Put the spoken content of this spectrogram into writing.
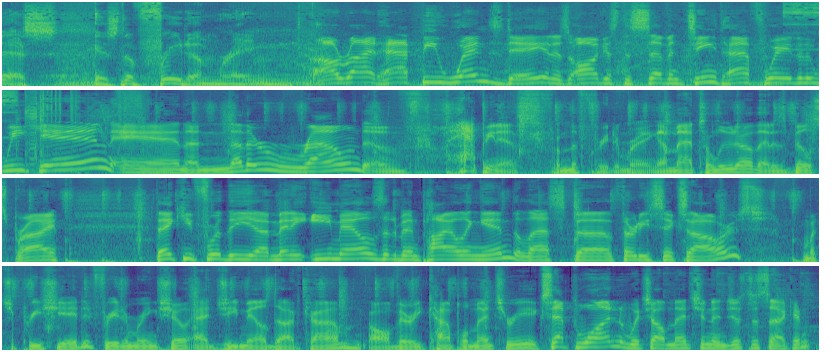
This is the Freedom Ring. All right, happy Wednesday. It is August the 17th, halfway to the weekend, and another round of happiness from the Freedom Ring. I'm Matt Toludo. That is Bill Spry. Thank you for the uh, many emails that have been piling in the last uh, 36 hours. Much appreciated. Freedom Ring Show at gmail.com. All very complimentary, except one, which I'll mention in just a second.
